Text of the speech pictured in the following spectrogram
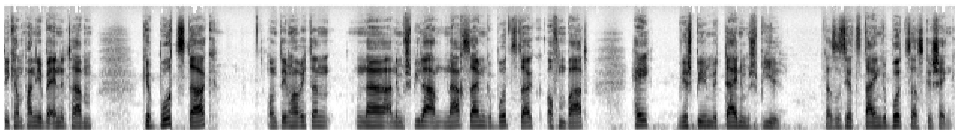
die Kampagne beendet haben, Geburtstag. Und dem habe ich dann na, an dem Spielerabend nach seinem Geburtstag offenbart, hey, wir spielen mit deinem Spiel. Das ist jetzt dein Geburtstagsgeschenk.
